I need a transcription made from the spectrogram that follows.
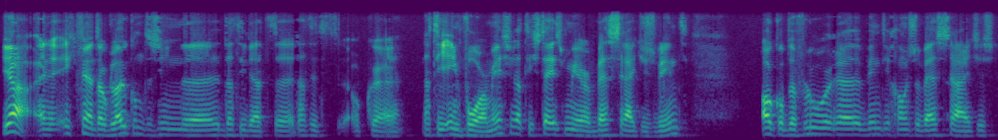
Ja, en ik vind het ook leuk om te zien dat, hij dat, dat, dit ook, dat hij in vorm is. En dat hij steeds meer wedstrijdjes wint. Ook op de vloer wint hij gewoon zijn wedstrijdjes.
